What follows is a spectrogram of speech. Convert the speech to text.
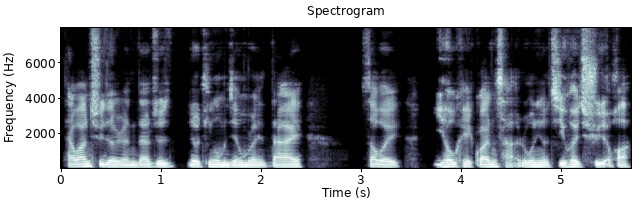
台湾去的人，大家就有听我们节目的人，大概稍微以后可以观察，如果你有机会去的话。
